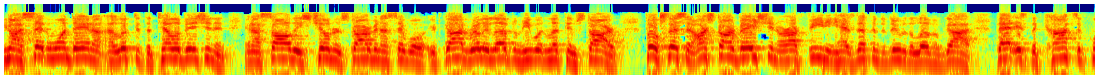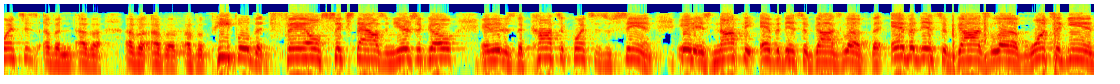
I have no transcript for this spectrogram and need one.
you know, I sat in one day and I, I looked at the television and, and I saw these children starving. I said, well, if God really loved them, He wouldn't let them starve. Folks, listen, our starvation or our feeding has nothing to do with the love of God. That is the consequences of a, of a, of a, of a, of a people that fell 6,000 years ago, and it is the consequences of sin. It is not the evidence of God's love. The evidence of God's love, once again,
